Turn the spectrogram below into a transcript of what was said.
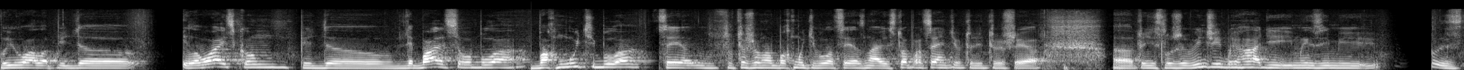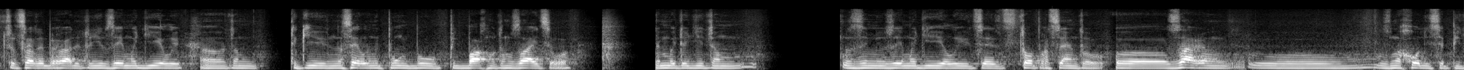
воювала під е, Іловайськом, під е, Дебальцево була, в Бахмуті була. Це те, що вона в Бахмуті була, це я знаю 100%, тоді, тому що я е, тоді служив в іншій бригаді, і ми з ними з 30-ї бригади тоді взаємодіяли. Е, Там такий населений пункт був під Бахмутом Зайцево. Де Ми тоді там з ними взаємодіяли, і це 100%. Е, Зараз знаходиться під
